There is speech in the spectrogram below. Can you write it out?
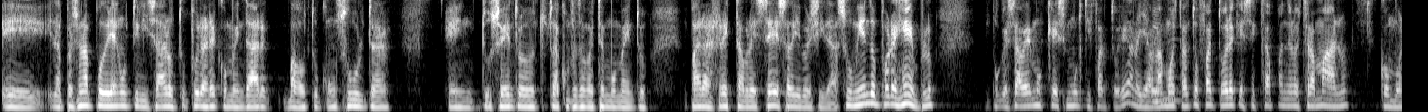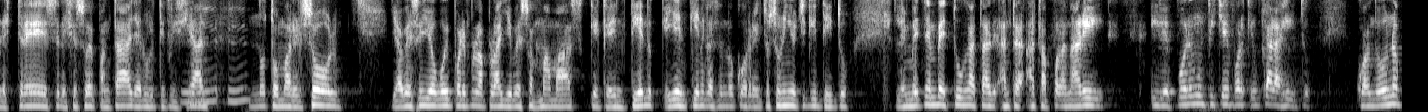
eh, las personas podrían utilizar o tú podrías recomendar bajo tu consulta en tu centro donde tú estás consultando en este momento para restablecer esa diversidad? Asumiendo, por ejemplo, porque sabemos que es multifactorial, ya hablamos de tantos factores que se escapan de nuestra mano, como el estrés, el exceso de pantalla, luz artificial, no tomar el sol. Y a veces yo voy, por ejemplo, a la playa y veo esas mamás que, que entiendo, que ella entiende que hacen lo correcto. Esos niños chiquititos le meten betún hasta, hasta, hasta por la nariz y le ponen un t por aquí, un carajito. Cuando hay una,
